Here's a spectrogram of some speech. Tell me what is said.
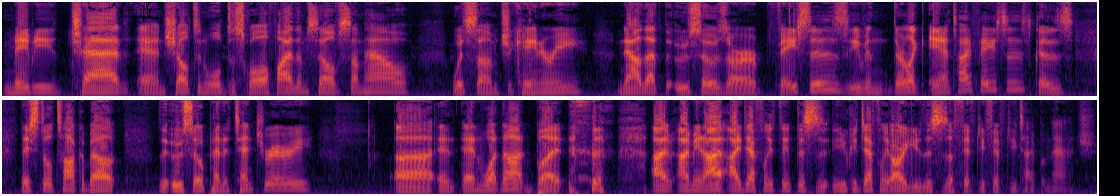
maybe Chad and Shelton will disqualify themselves somehow with some chicanery. Now that the Usos are faces, even they're like anti faces because they still talk about the Uso penitentiary uh, and and whatnot. But I I mean I, I definitely think this is you could definitely argue this is a 50-50 type of match.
